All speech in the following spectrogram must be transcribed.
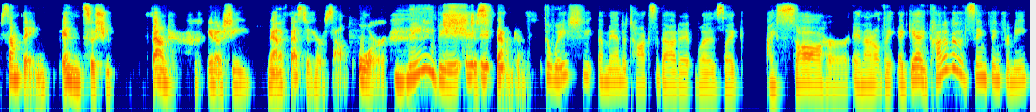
something and so she found her, you know she manifested herself or maybe. just it, found it, her. the way she amanda talks about it was like i saw her and i don't think again kind of the same thing for me.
